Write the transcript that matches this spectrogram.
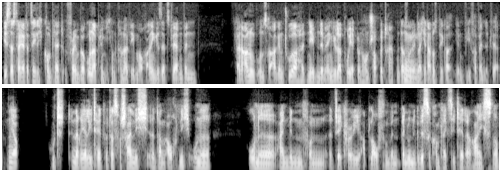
ist das Teil ja tatsächlich komplett Framework unabhängig und kann halt eben auch eingesetzt werden, wenn, keine Ahnung, unsere Agentur halt neben dem Angular-Projekt auch noch einen Shop betreibt und da mhm. soll der gleiche Datumspicker irgendwie verwendet werden. Ja. Gut, in der Realität wird das wahrscheinlich äh, dann auch nicht ohne, ohne Einbinden von äh, jQuery ablaufen, wenn, wenn du eine gewisse Komplexität erreichst. Ne?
